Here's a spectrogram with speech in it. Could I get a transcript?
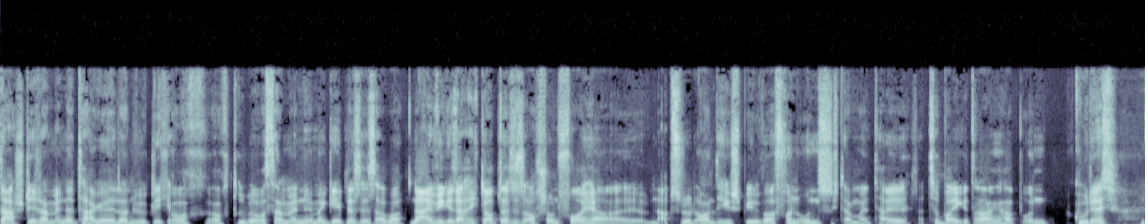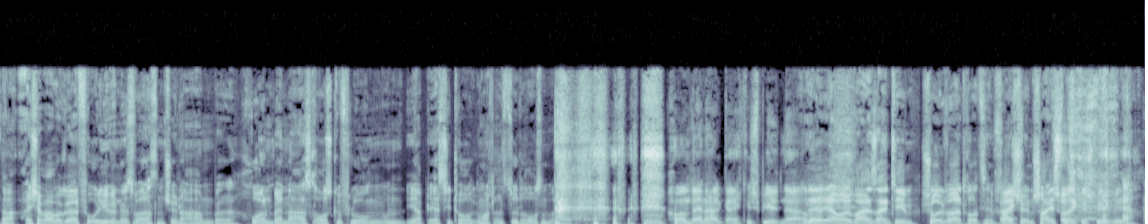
da steht am Ende der Tage dann wirklich auch, auch drüber, was am Ende im Ergebnis ist. Aber nein, wie gesagt, ich glaube, dass es auch schon vorher äh, ein absolut ordentliches Spiel war von uns. Ich da meinen Teil dazu beigetragen habe und gut ist. Na, ich habe aber gehört, für Uli Hünnes war das ein schöner Abend, weil Juan Bernard ist rausgeflogen und ihr habt erst die Tore gemacht, als du draußen warst. Juan Bernard hat gar nicht gespielt, ne? Aber nee, aber war ja sein Team. Schuld war er trotzdem. Hat schön Scheißdreck gespielt wieder.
